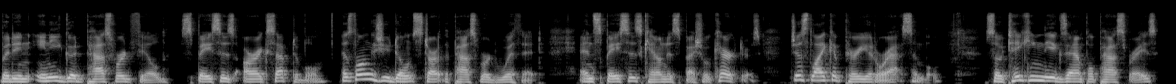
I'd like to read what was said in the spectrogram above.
but in any good password field, spaces are acceptable, as long as you don't start the password with it, and spaces count as special characters, just like a period or at symbol. So taking the example passphrase,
